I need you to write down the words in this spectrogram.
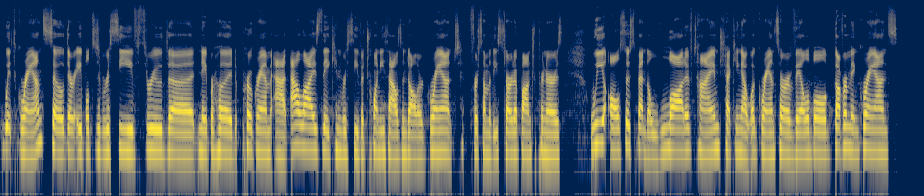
with grants. So they're able to receive through the neighborhood program at Allies, they can receive a $20,000 grant for some of these startup entrepreneurs. We also spend a lot of time checking out what grants are available, government grants,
